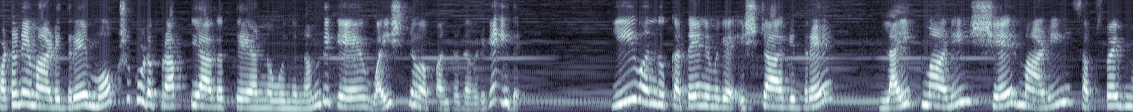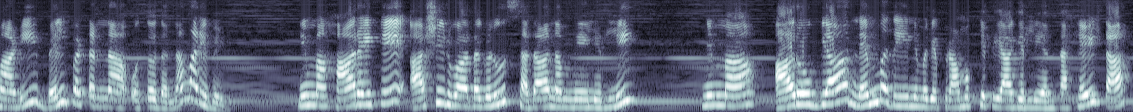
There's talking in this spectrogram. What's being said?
ಪಠನೆ ಮಾಡಿದ್ರೆ ಮೋಕ್ಷ ಕೂಡ ಪ್ರಾಪ್ತಿ ಆಗತ್ತೆ ಅನ್ನೋ ಒಂದು ನಂಬಿಕೆ ವೈಷ್ಣವ ಪಂಥದವರಿಗೆ ಇದೆ. ಈ ಒಂದು ಕತೆ ನಿಮಗೆ ಇಷ್ಟ ಆಗಿದ್ರೆ ಲೈಕ್ ಮಾಡಿ, ಶೇರ್ ಮಾಡಿ, ಸಬ್ಸ್ಕ್ರೈಬ್ ಮಾಡಿ, ಬೆಲ್ ಬಟನ್ನ ಒತ್ತೋದನ್ನ ಮರಿಬೇಡಿ. ನಿಮ್ಮ ಹಾರೈಕೆ, ಆಶೀರ್ವಾದಗಳು ಸದಾ ನಮ್ಮ ಮೇಲಿರ್ಲಿ. ನಿಮ್ಮ ಆರೋಗ್ಯ ನೆಮ್ಮದಿ ನಿಮಗೆ ಪ್ರಾಮುಖ್ಯತೆಯಾಗಿರಲಿ ಅಂತ ಹೇಳ್ತಾ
